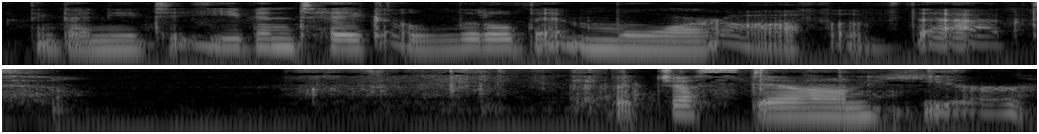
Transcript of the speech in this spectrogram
I think I need to even take a little bit more off of that. But just down here.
